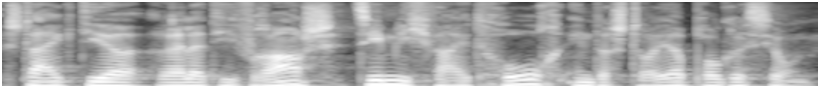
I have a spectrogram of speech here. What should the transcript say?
steigt ihr relativ rasch ziemlich weit hoch in der Steuerprogression.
